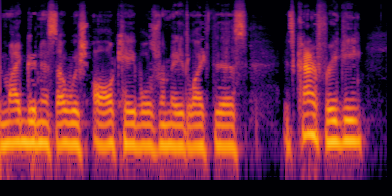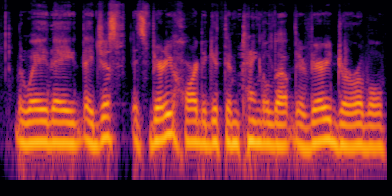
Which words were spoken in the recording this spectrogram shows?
and my goodness, I wish all cables were made like this. It's kind of freaky the way they they just it's very hard to get them tangled up. They're very durable.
